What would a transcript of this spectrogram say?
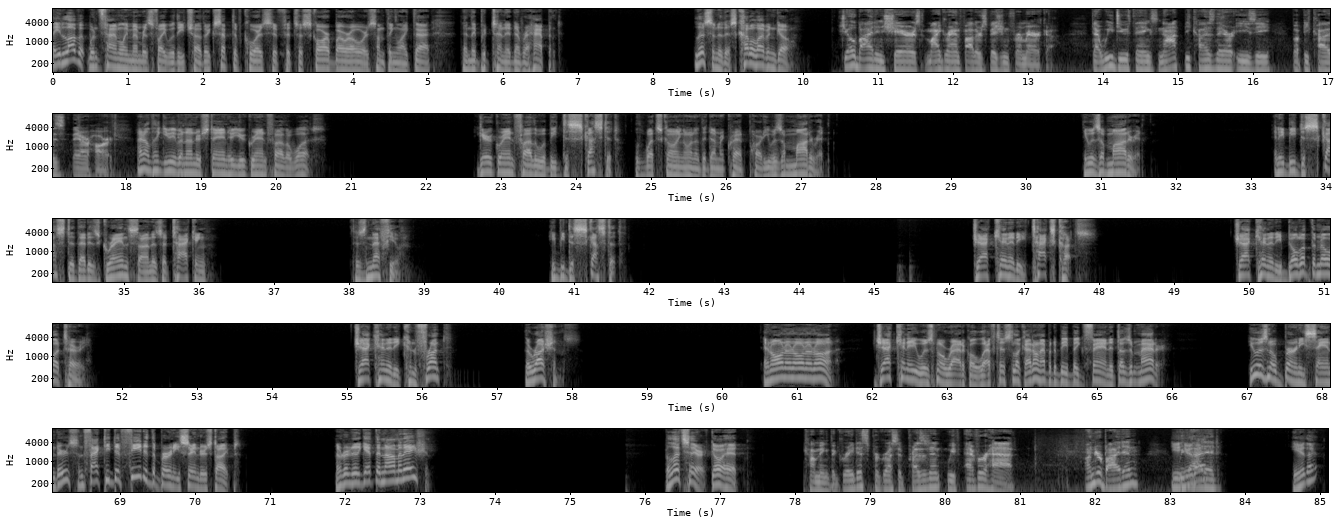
They love it when family members fight with each other, except, of course, if it's a Scarborough or something like that, then they pretend it never happened. Listen to this. Cut 11, go. Joe Biden shares my grandfather's vision for America that we do things not because they are easy, but because they are hard. I don't think you even understand who your grandfather was. Your grandfather would be disgusted with what's going on in the Democrat Party. He was a moderate. He was a moderate. And he'd be disgusted that his grandson is attacking his nephew. He'd be disgusted. Jack Kennedy, tax cuts. Jack Kennedy, build up the military. Jack Kennedy, confront the Russians. And on and on and on. Jack Kennedy was no radical leftist. Look, I don't happen to be a big fan. It doesn't matter. He was no Bernie Sanders. In fact, he defeated the Bernie Sanders types in order to get the nomination. But let's hear it. Go ahead. Becoming the greatest progressive president we've ever had. Under Biden, You we've hear that? added You hear that?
